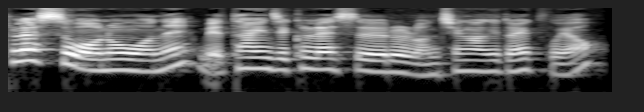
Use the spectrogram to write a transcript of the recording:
클래스 101의 메타인지 클래스를 런칭하기도 했고요.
